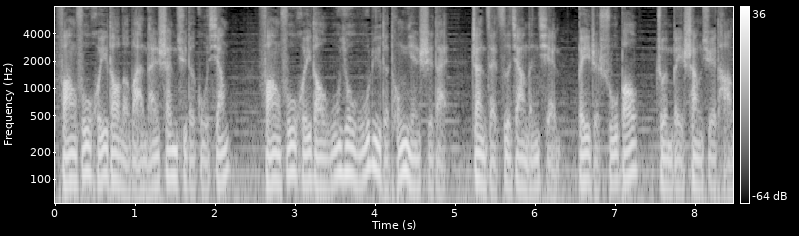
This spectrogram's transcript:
仿佛回到了皖南山区的故乡，仿佛回到无忧无虑的童年时代。站在自家门前，背着书包准备上学堂。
